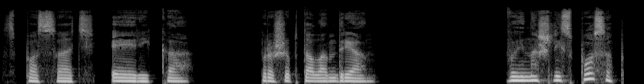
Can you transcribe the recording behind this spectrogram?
«Спасать Эрика», — прошептал Андриан. «Вы нашли способ?»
